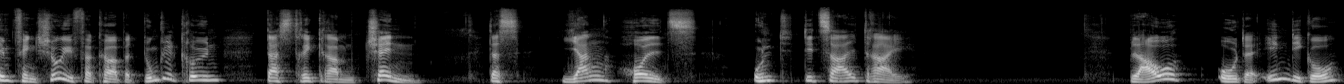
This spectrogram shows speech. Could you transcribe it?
Im Feng Shui verkörpert Dunkelgrün das Trigramm Chen, das Yang-Holz und die Zahl 3. Blau oder Indigo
